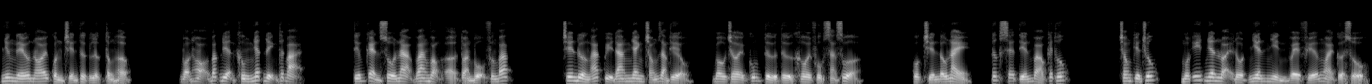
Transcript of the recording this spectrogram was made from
Nhưng nếu nói quần chiến thực lực tổng hợp bọn họ bắc điện không nhất định thất bại. Tiếng kèn xô nạ vang vọng ở toàn bộ phương bắc. Trên đường ác quỷ đang nhanh chóng giảm thiểu, bầu trời cũng từ từ khôi phục sáng sủa. Cuộc chiến đấu này tức sẽ tiến vào kết thúc. Trong kiến trúc, một ít nhân loại đột nhiên nhìn về phía ngoài cửa sổ.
